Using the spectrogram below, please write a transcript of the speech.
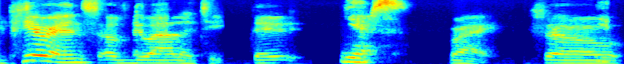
appearance of duality. They, yes right. So,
